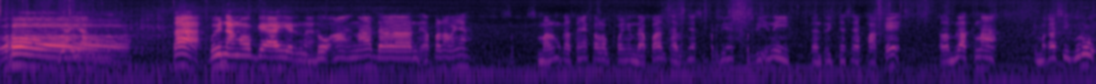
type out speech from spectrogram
Oh. Ya, yang- Tah, benang oke akhirnya. doana dan apa namanya se- semalam katanya kalau pengen dapat harusnya seperti ini seperti ini dan triknya saya pakai alhamdulillah kena terima kasih guru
